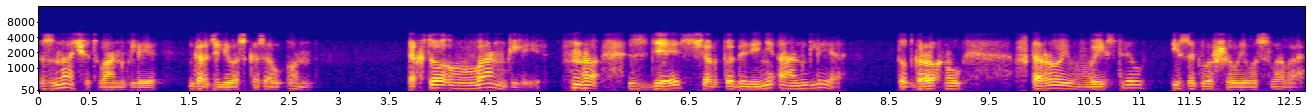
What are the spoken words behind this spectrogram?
значит в Англии», — горделиво сказал он. «Так кто в Англии? Но здесь, черт побери, не Англия». Тут грохнул второй выстрел и заглушил его слова.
